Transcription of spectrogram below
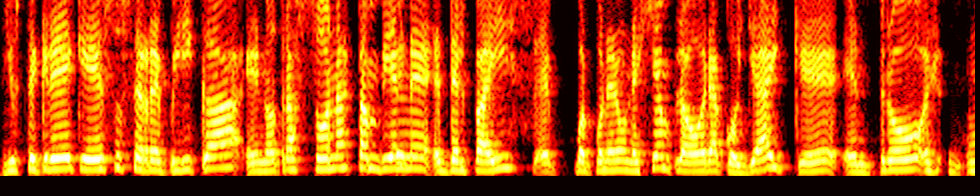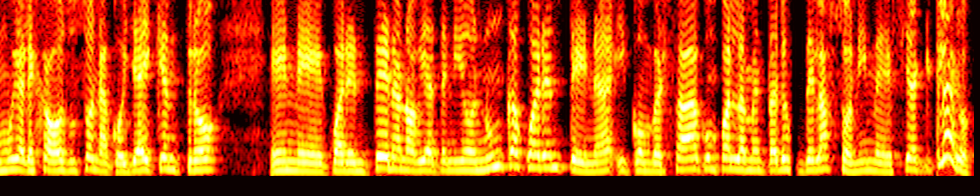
¿Y usted cree que eso se replica en otras zonas también eh, del país? Eh, por poner un ejemplo, ahora Coyay, que entró, muy alejado de su zona, Coyay que entró en eh, cuarentena, no había tenido nunca cuarentena y conversaba con parlamentarios de la zona y me decía que claro,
